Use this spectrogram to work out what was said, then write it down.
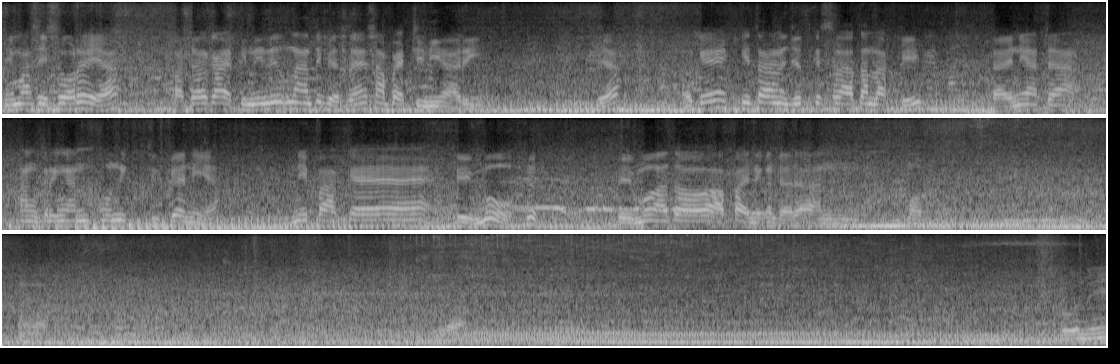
Ini masih sore ya. Padahal kayak gini nanti biasanya sampai dini hari. Ya Oke, kita lanjut ke selatan lagi. Nah, ini ada angkringan unik juga nih ya. Ini pakai bemo, bemo atau apa ini kendaraan mobil. Nah. Ya. Oh, ini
